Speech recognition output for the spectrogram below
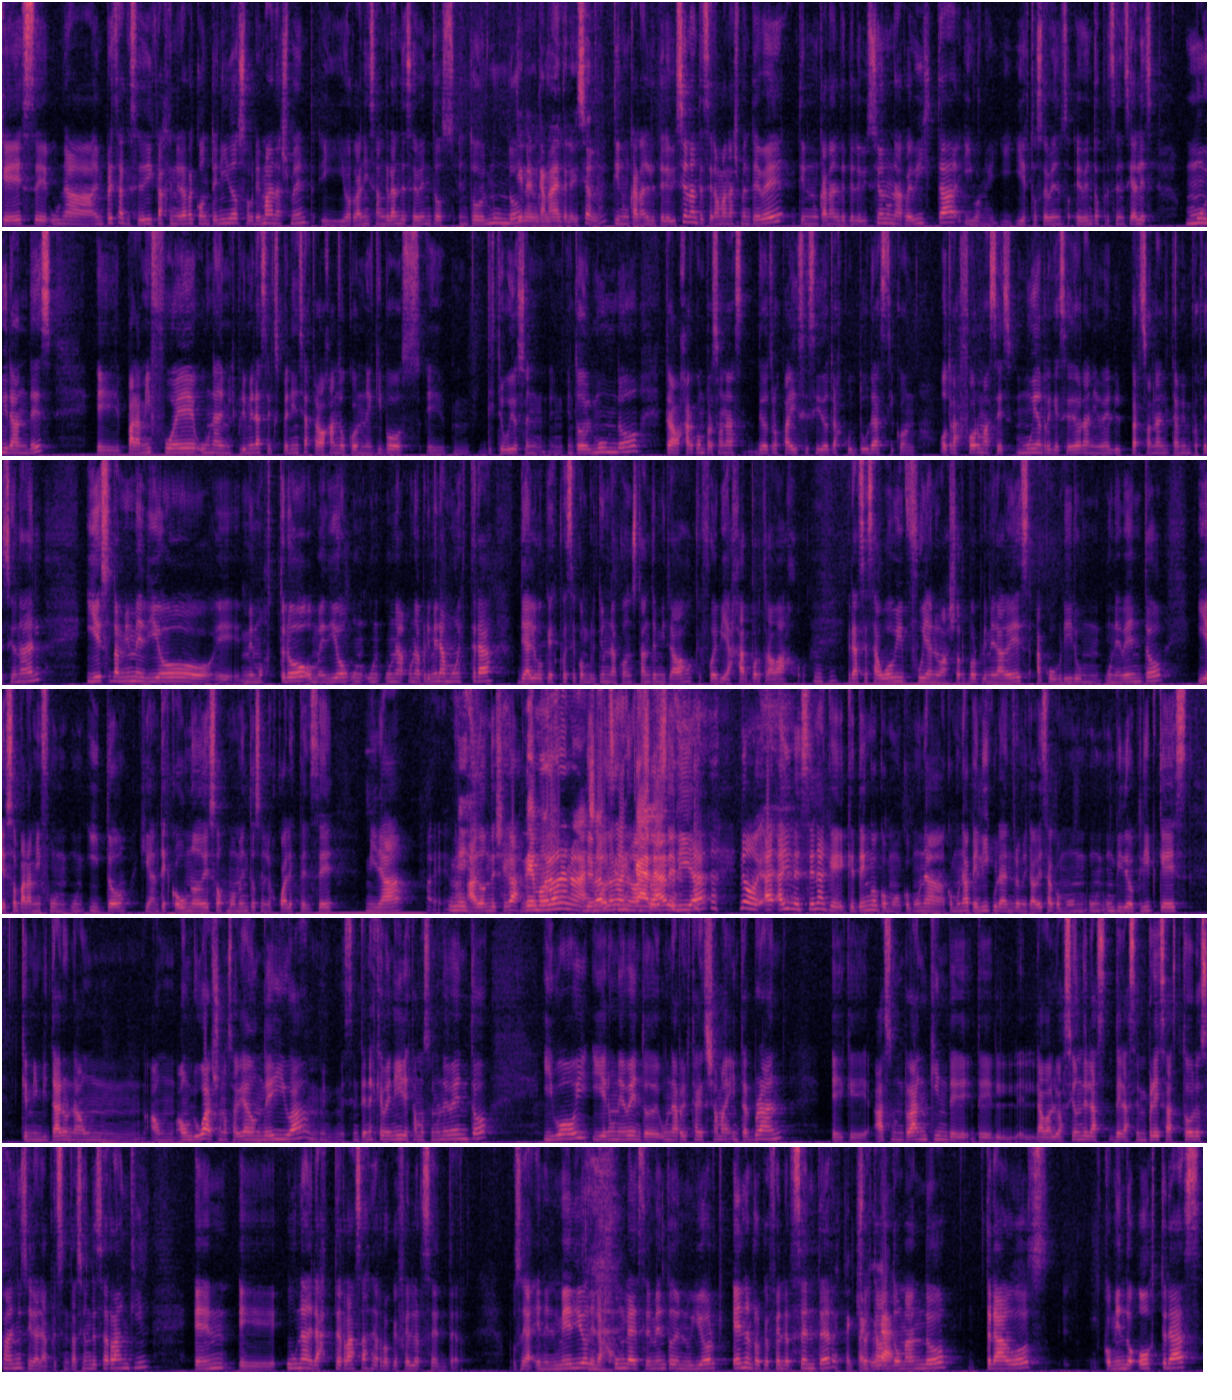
que es eh, una empresa que se dedica a generar contenido sobre management y organizan grandes eventos en todo el mundo. Tienen canal de televisión, ¿no? Tiene un canal de televisión, antes era Management TV, tienen un canal de televisión, una revista y, bueno, y, y estos eventos, eventos, presenciales muy grandes. Eh, para mí fue una de mis primeras experiencias trabajando con equipos eh, distribuidos en, todo el mundo. Trabajar con personas de otros países y de otras culturas y con otras formas es muy enriquecedor a nivel personal y también profesional. Y eso también me dio, eh, me mostró o me dio una, primera muestra de algo que después se convirtió en una constante en mi trabajo, que fue viajar por trabajo. Gracias a Wobby fui a Nueva York por primera vez a cubrir un, evento y eso para mí fue un, hito gigantesco, uno de esos momentos en los cuales pensé, mirá a, dónde llegaste. De Morón a Nueva York. a Nueva York sería. No, hay una escena que, tengo como, como, una, como una película dentro de mi cabeza, como un, un videoclip que es que me invitaron a un, a un, a un lugar, yo no sabía dónde iba, me, me dicen, tenés que venir, estamos en un evento, y voy, y era un evento de una revista que se llama Interbrand, eh, que hace un ranking de, de, la evaluación de las, de las empresas todos los años, era la presentación de ese ranking en eh, una de las terrazas de Rockefeller Center. O sea, en el medio de la jungla de cemento de New York, en el Rockefeller Center, yo estaba tomando tragos, comiendo ostras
